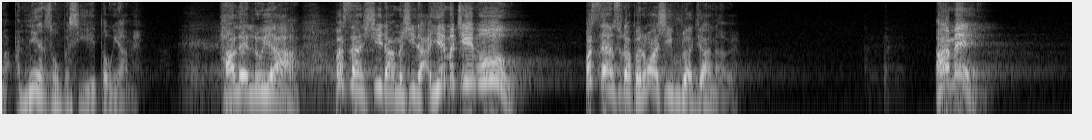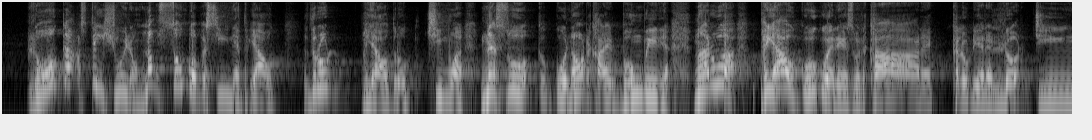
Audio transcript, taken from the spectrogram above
မှာအမြင့်ဆုံးပစ္စည်းတွေသုံးရမယ်ဟာလေလုယာပတ်စံရှိတာမရှိတာအရင်မကြည့်ဘူး ပတ်စံဆိုတာဘယ်တော့မှရှိဘူးလားကြာနာပဲအာမင်လောကစတိတ်ရွှေတော့နောက်ဆုံးပေါ်ပစ္စည်းနဲ့ဘုရားသူတို့ဘုရားကိုသူတို့ချီးမွမ်းနတ်ဆိုးကိုနောက်တစ်ခါလေးဘုံပေးနေတာငါတို့ကဘုရားကိုကိုးကွယ်တယ်ဆိုတခါတဲ့ခလုတ်တွေလည်းလွတ်ဂျင်း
